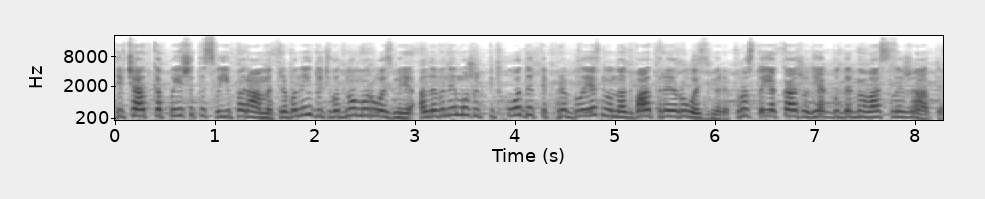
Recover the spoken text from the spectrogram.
Дівчатка, пишете свої параметри. Вони йдуть в одному розмірі, але вони можуть підходити приблизно на 2-3 розміри. Просто я кажу, як буде на вас лежати.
